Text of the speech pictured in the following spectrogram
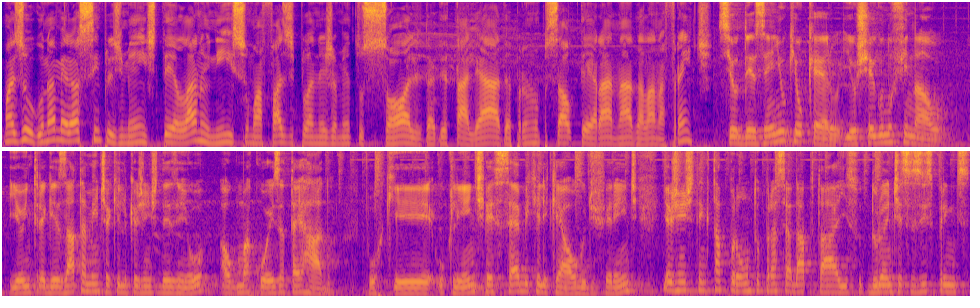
Mas Hugo, não é melhor simplesmente ter lá no início uma fase de planejamento sólida, detalhada, para não precisar alterar nada lá na frente? Se eu desenho o que eu quero e eu chego no final e eu entreguei exatamente aquilo que a gente desenhou, alguma coisa está errado. Porque o cliente percebe que ele quer algo diferente e a gente tem que estar tá pronto para se adaptar a isso durante esses sprints.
